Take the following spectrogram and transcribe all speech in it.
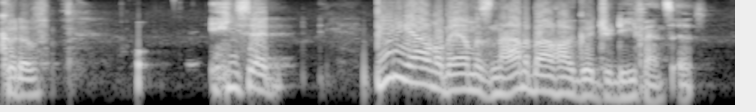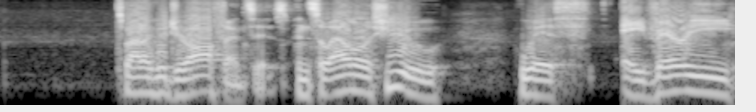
could have. He said, "Beating Alabama is not about how good your defense is; it's about how good your offense is." And so LSU, with a very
